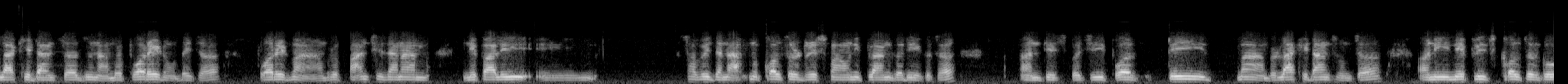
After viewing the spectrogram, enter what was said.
लाखे डान्स छ जुन हाम्रो परेड हुँदैछ परेडमा हाम्रो पाँच सयजना नेपाली सबैजना आफ्नो कल्चर ड्रेसमा आउने प्लान गरिएको छ। अनि त्यसपछि पर त्यहीमा हाम्रो लाखे डान्स हुन्छ। अनि नेप्लिज कल्चरको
